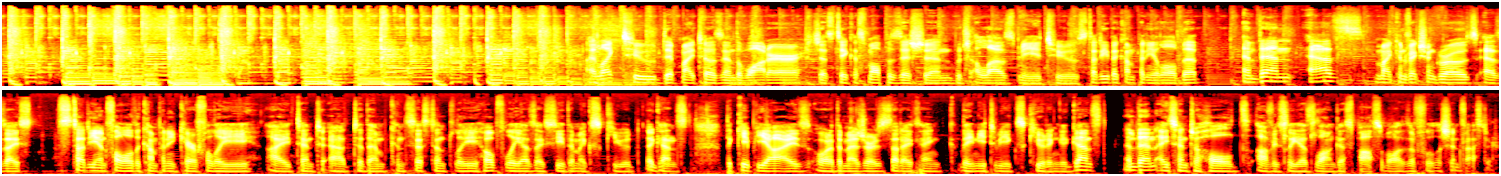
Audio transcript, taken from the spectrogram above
I like to dip my toes in the water, just take a small position, which allows me to study the company a little bit. And then as my conviction grows, as I study and follow the company carefully. I tend to add to them consistently, hopefully, as I see them execute against the KPIs or the measures that I think they need to be executing against. And then I tend to hold, obviously, as long as possible as a foolish investor.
